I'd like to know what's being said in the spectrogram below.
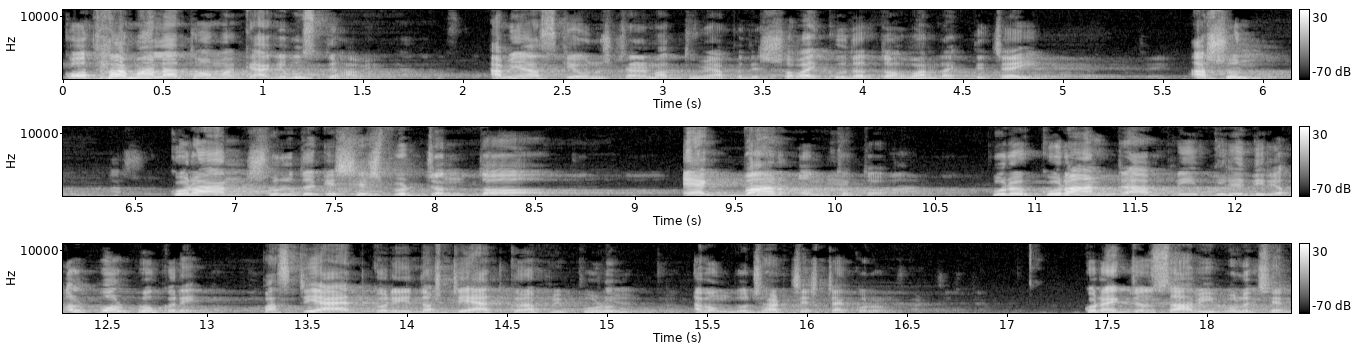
কথামালা তো আমাকে আগে বুঝতে হবে। আমি আজকে অনুষ্ঠানের মাধ্যমে আপনাদের সবাইকে উদাত্ত আহ্বান রাখতে চাই। আসুন, কোরআন শুরু থেকে শেষ পর্যন্ত একবার অন্তত পুরো কোরআনটা আপনি ধীরে ধীরে অল্প অল্প করে পাঁচটি আয়াত করে, দশটি আয়াত করে আপনি পড়ুন এবং বোঝার চেষ্টা করুন। কোন একজন সাহাবি বলেছেন,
